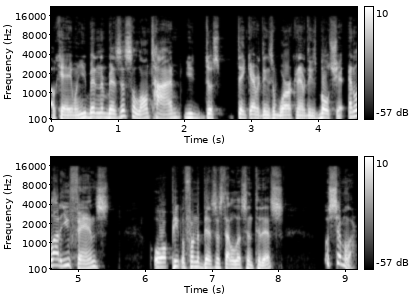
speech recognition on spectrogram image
Okay, when you've been in the business a long time, you just think everything's a work and everything's bullshit. And a lot of you fans or people from the business that'll listen to this are similar.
